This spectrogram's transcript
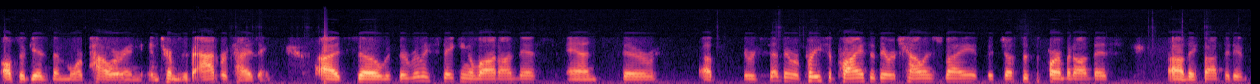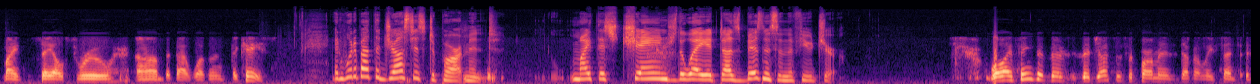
also gives them more power in, in terms of advertising. Uh, so they're really staking a lot on this, and they're uh, they were said they were pretty surprised that they were challenged by the Justice Department on this. Uh, they thought that it might sail through, um, but that wasn't the case. And what about the Justice Department? Might this change the way it does business in the future? Well, I think that the, the Justice Department has definitely sent a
